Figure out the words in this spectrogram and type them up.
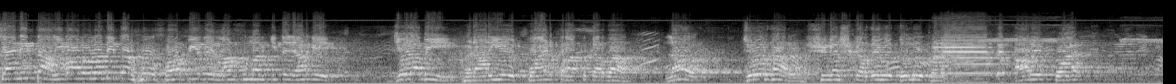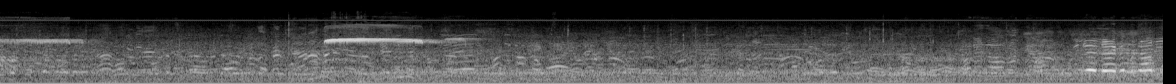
ਚੈਨੀ ਢਾਲੀਵਾਲ ਉਹਨਾਂ ਦੀ ਤਰਫੋਂ 100 ਰੁਪਏ ਦੇ ਮਾਨ ਸਨਮਾਨ ਕੀਤੇ ਜਾਣਗੇ ਜਿਹੜਾ ਵੀ ਖਿਡਾਰੀ ਇਹ ਪੁਆਇੰਟ ਪ੍ਰਾਪਤ ਕਰਦਾ। ਲਓ ਜ਼ੋਰਦਾਰ ਸੰਘਰਸ਼ ਕਰਦੇ ਹੋਏ ਦੋਨੋਂ ਖੜੇ ਤੇ ਆਰੇ ਪੁਆਇੰਟ ਇਹ ਲੈ ਕੇ ਬਤਾ ਦੀ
